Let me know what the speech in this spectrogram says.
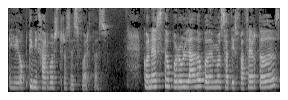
eh, optimizar vuestros esfuerzos. Con esto, por un lado, podemos satisfacer todos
